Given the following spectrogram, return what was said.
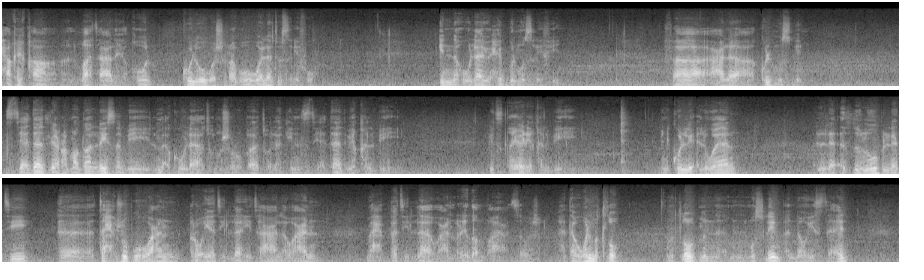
الحقيقة الله تعالى يقول كلوا واشربوا ولا تسرفوا إنه لا يحب المسرفين. فعلى كل مسلم استعداد لرمضان ليس بالمأكولات والمشروبات ولكن الاستعداد بقلبه بتطهير قلبه من كل ألوان الذنوب التي آه، تحجبه عن رؤية الله تعالى وعن محبة الله وعن رضا الله عز وجل. هذا هو المطلوب. المطلوب من من المسلم أنه يستعد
